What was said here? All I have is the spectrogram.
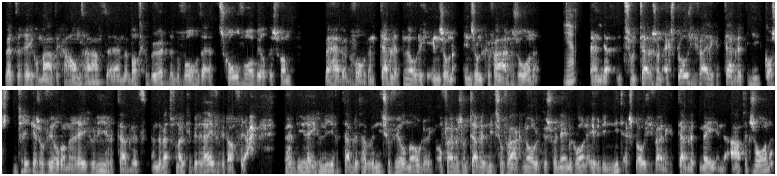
werd er regelmatig gehandhaafd. En wat gebeurde er bijvoorbeeld? Het schoolvoorbeeld is van, we hebben bijvoorbeeld een tablet nodig in zo'n, in zo'n gevarenzone. Ja. En ja, zo'n, zo'n explosieveilige tablet, die kost drie keer zoveel dan een reguliere tablet. En er werd vanuit die bedrijven gedacht van, ja, we hebben die reguliere tablet hebben we niet zoveel nodig. Of we hebben zo'n tablet niet zo vaak nodig. Dus we nemen gewoon even die niet-explosieveilige tablet mee in de ATEX-zone.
